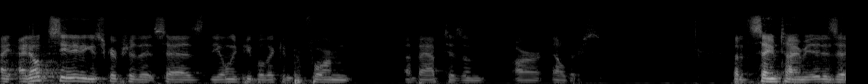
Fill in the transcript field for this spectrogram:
I, I, don't see anything in Scripture that says the only people that can perform a baptism are elders. But at the same time, it is a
